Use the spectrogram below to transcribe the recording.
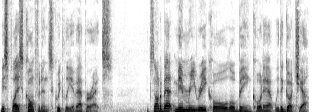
Misplaced confidence quickly evaporates. It's not about memory recall or being caught out with a gotcha.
